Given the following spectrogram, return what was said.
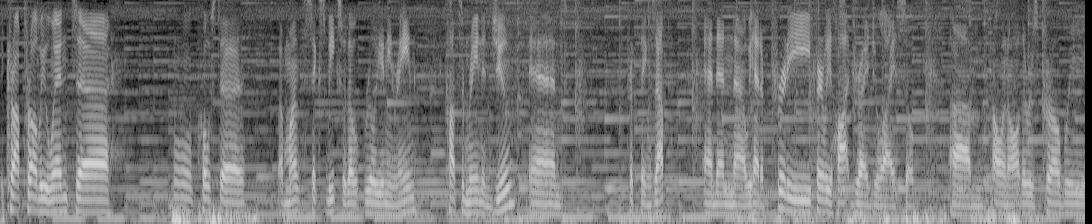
The crop probably went oh, close to a month, six weeks without really any rain. Caught some rain in June and prick things up. And then uh, we had a pretty fairly hot, dry July. So um, all in all, there was probably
